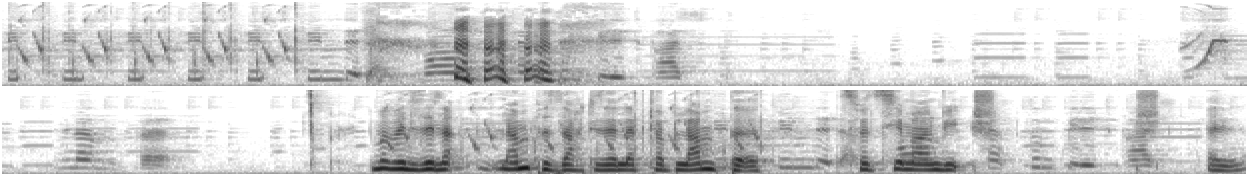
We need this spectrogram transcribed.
finde, finde, finde, finde das Wort, das zum Bild passt. Immer wenn diese La Lampe sagt, dieser Laptop Lampe, das hört sich immer an wie Sch Sch L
